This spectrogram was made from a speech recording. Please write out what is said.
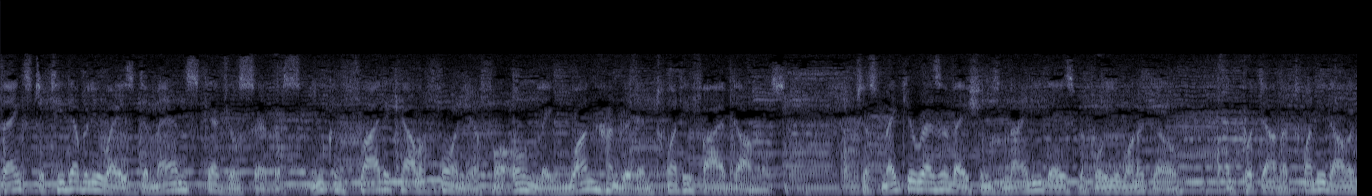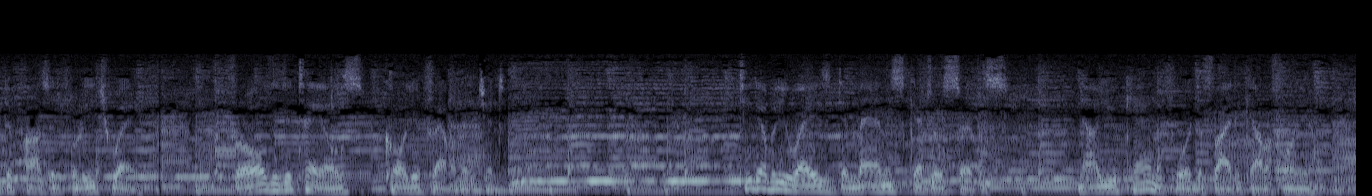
Thanks to TWA's demand schedule service, you can fly to California for only $125. Just make your reservations 90 days before you want to go and put down a $20 deposit for each way. For all the details, call your travel agent. TWA's demand schedule service. Now you can afford to fly to California.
